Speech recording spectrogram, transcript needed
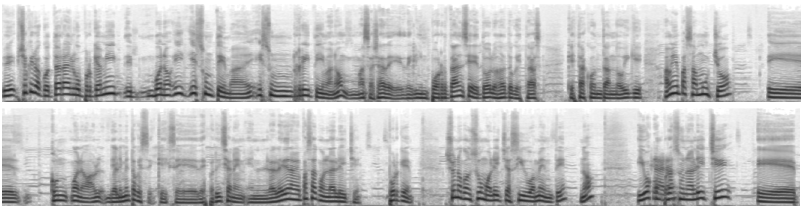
eh, yo quiero acotar algo porque a mí, eh, bueno, es un tema, eh, es un re tema, ¿no? Más allá de, de la importancia de todos los datos que estás, que estás contando, Vicky. A mí me pasa mucho eh, con, bueno, de alimentos que se, que se desperdician en, en la heladera, me pasa con la leche. ¿Por qué? Yo no consumo leche asiduamente, ¿no? Y vos Claro. comprás una leche, eh,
